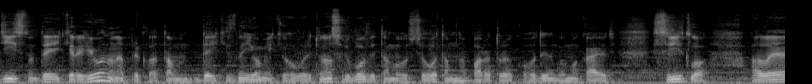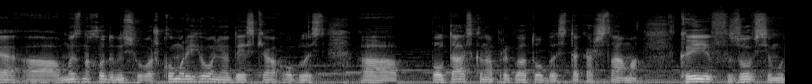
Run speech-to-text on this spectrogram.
дійсно деякі регіони, наприклад, там деякі знайомі, які говорять, у нас у Львові там всього там на пару-тройку годин вимикають світло. Але а, ми знаходимося у важкому регіоні, Одеська область. А, Полтавська, наприклад, область така ж сама. Київ зовсім,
